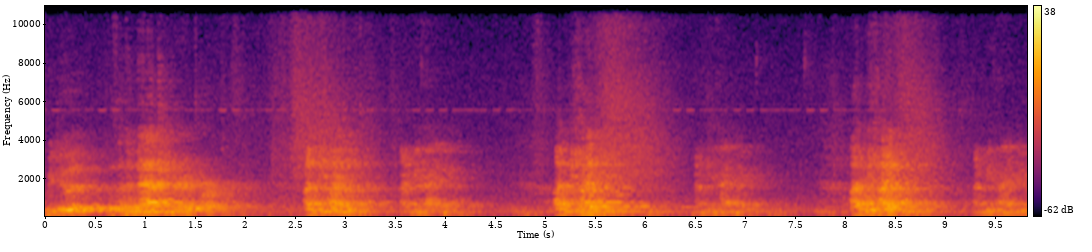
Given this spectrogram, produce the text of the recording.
we do it with an imaginary partner. I'm behind you. I'm behind you. I'm behind you. I'm behind you. I'm behind you. I'm behind you.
